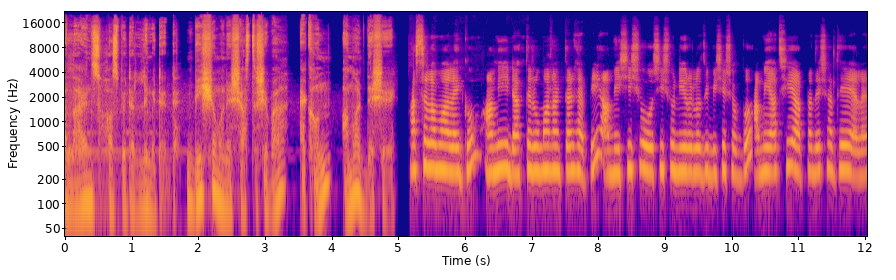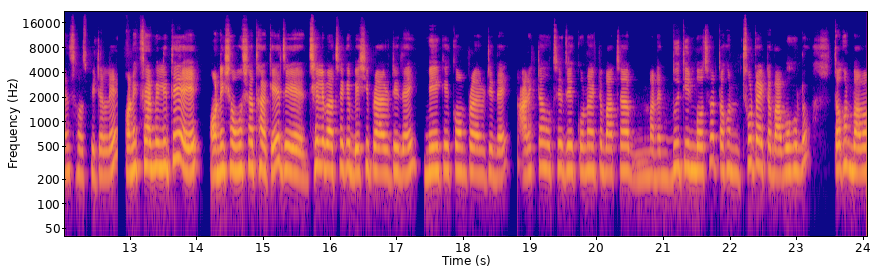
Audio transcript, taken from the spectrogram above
অ্যালায়েন্স হসপিটাল লিমিটেড বিশ্বমানের স্বাস্থ্যসেবা এখন আমার দেশে। আসসালামু আলাইকুম, আমি ডাক্তার রুমান আক্তার হ্যাপি, আমি শিশু ও শিশু নিউরোলজি বিশেষজ্ঞ। আমি আছি আপনাদের সাথে অ্যালায়েন্স হসপিটালে অনেক ফ্যামিলিতে অনেক সমস্যা থাকে যে ছেলে বাচ্চাকে বেশি প্রায়োরিটি দেয়, মেয়েকে কম প্রায়োরিটি দেয়। আরেকটা হচ্ছে যে কোনো একটা বাচ্চা মানে দুই তিন বছর তখন ছোট একটা বাবু হলো, তখন বাবা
